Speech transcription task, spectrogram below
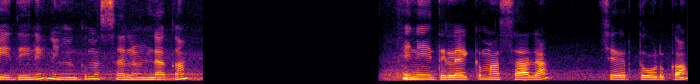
രീതിയിൽ നിങ്ങൾക്ക് മസാല ഉണ്ടാക്കാം. ഇനി ഇതിലേക്ക് മസാല ചേർത്ത് കൊടുക്കാം.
